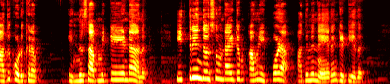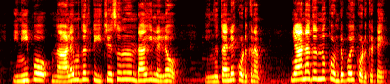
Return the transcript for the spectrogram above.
അത് കൊടുക്കണം. ഇന്ന് സബ്മിറ്റ് ചെയ്യേണ്ടതാണ്. ഇത്രയും ദിവസം ഉണ്ടായിട്ടും അവൻ ഇപ്പോഴാണ് അതിന് നേരം കിട്ടിയത്. ഇനിയിപ്പോൾ നാളെ മുതൽ ടീച്ചേഴ്സൊന്നും ഉണ്ടാകില്ലല്ലോ. ഇന്ന് തന്നെ കൊടുക്കണം. ഞാനതൊന്ന് കൊണ്ടുപോയി കൊടുക്കട്ടെ.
